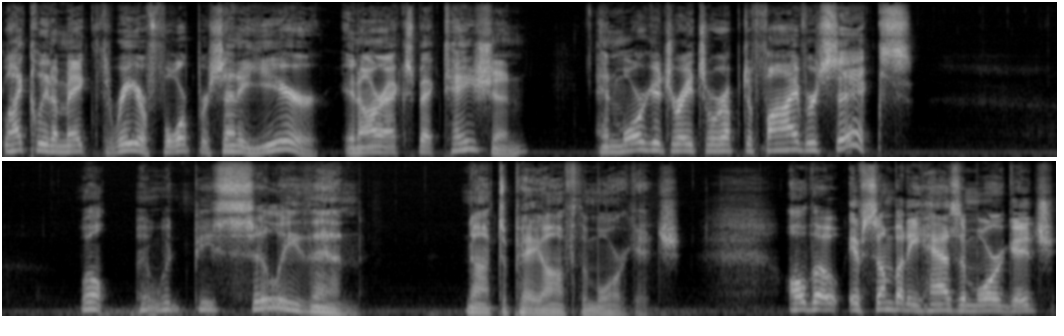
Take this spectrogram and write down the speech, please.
likely to make three or four percent a year in our expectation, and mortgage rates were up to five or six. Well, it would be silly then not to pay off the mortgage. Although, if somebody has a mortgage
